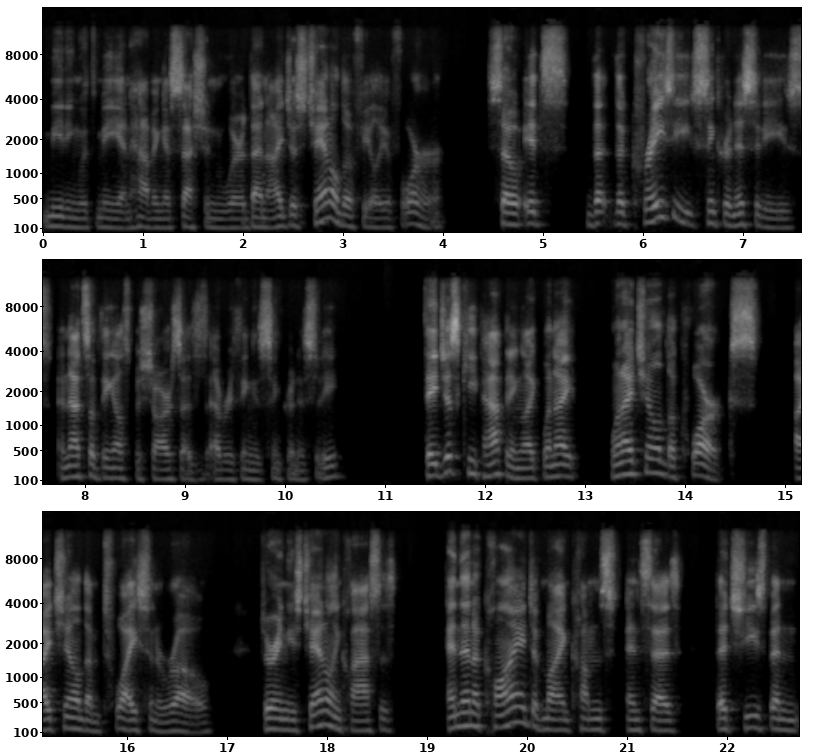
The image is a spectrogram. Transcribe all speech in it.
meeting with me and having a session where then I just channeled Ophelia for her. So it's the the crazy synchronicities and that's something else Bashar says everything is synchronicity. They just keep happening. Like when I when I channeled the quarks I channeled them twice in a row during these channeling classes. And then a client of mine comes and says that she's been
